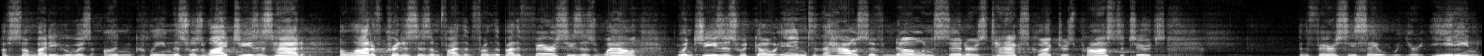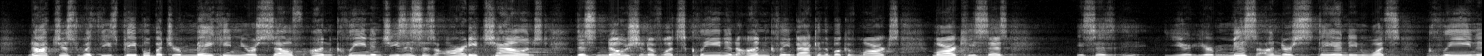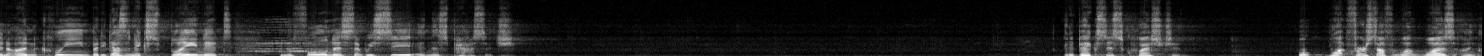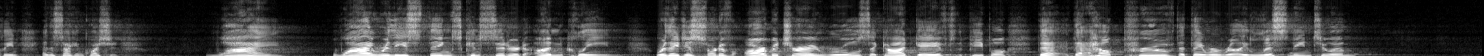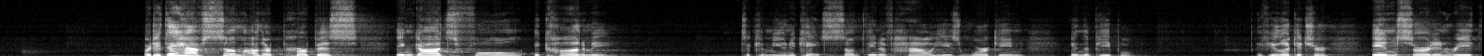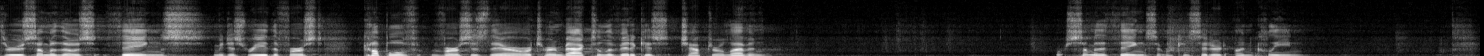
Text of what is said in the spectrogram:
of somebody who was unclean. This was why Jesus had a lot of criticism by the, from the, by the Pharisees as well. When Jesus would go into the house of known sinners, tax collectors, prostitutes, and the Pharisees say, You're eating not just with these people, but you're making yourself unclean. And Jesus has already challenged this notion of what's clean and unclean. Back in the book of Mark's, Mark, he says, he says, you're misunderstanding what's clean and unclean, but he doesn't explain it in the fullness that we see in this passage. And it begs this question what, first off, what was unclean? And the second question, why? Why were these things considered unclean? Were they just sort of arbitrary rules that God gave to the people that, that helped prove that they were really listening to Him? Or did they have some other purpose in God's full economy to communicate something of how He's working in the people? If you look at your insert and read through some of those things, let me just read the first couple of verses there, or turn back to Leviticus chapter 11. What are some of the things that were considered unclean?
